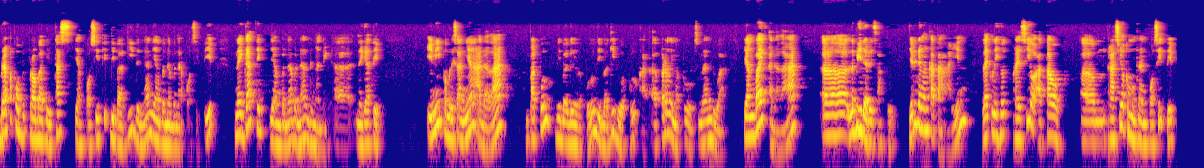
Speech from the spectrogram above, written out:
berapa probabilitas yang positif dibagi dengan yang benar-benar positif, negatif yang benar-benar dengan uh, negatif. Ini pemeriksaannya adalah 40 dibagi 50 dibagi 20 eh, per 50, 92. Yang baik adalah uh, lebih dari satu. Jadi dengan kata lain, likelihood ratio atau um, rasio kemungkinan positif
